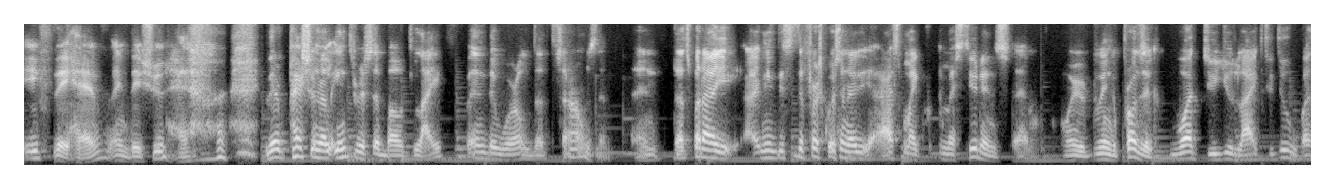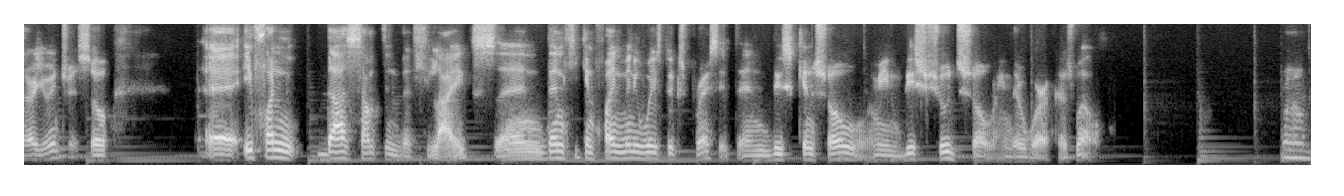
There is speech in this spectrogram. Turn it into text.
if they have, and they should have, their personal interest about life and the world that surrounds them. And that's what I, I mean, this is the first question I ask my my students um, when you're doing a project. What do you like to do? What are your interests? So uh, if one does something that he likes and then he can find many ways to express it and this can show i mean this should show in their work as well well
